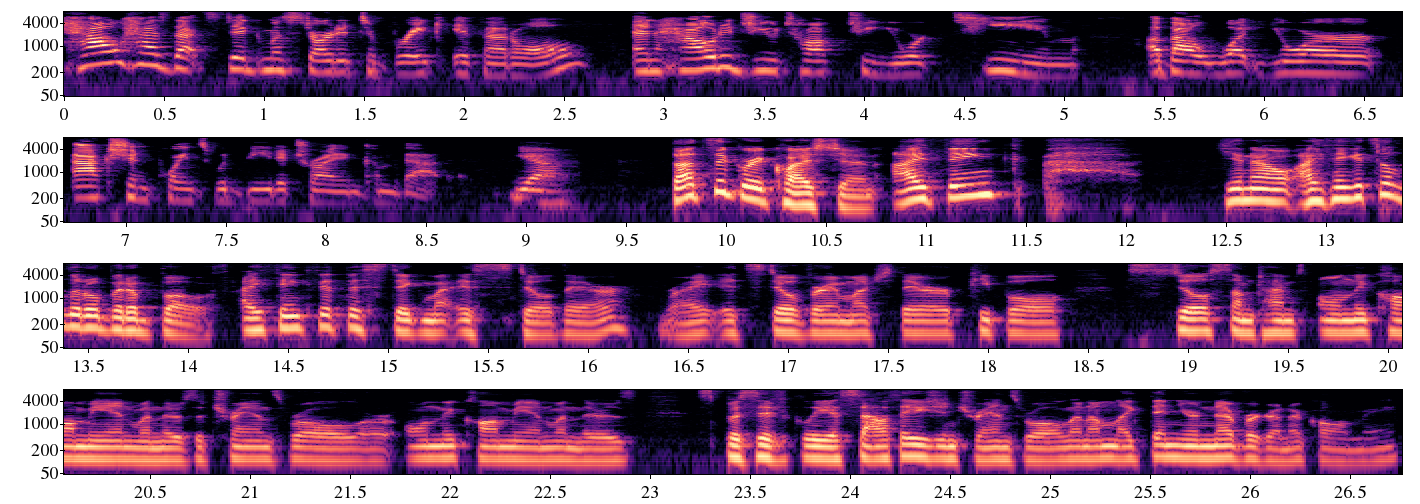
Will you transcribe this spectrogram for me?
How has that stigma started to break, if at all? And how did you talk to your team about what your action points would be to try and combat it? yeah. That's a great question. I think, you know, I think it's a little bit of both. I think that the stigma is still there, right? It's still very much there. People still sometimes only call me in when there's a trans role or only call me in when there's specifically a South Asian trans role. And I'm like, then you're never going to call me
